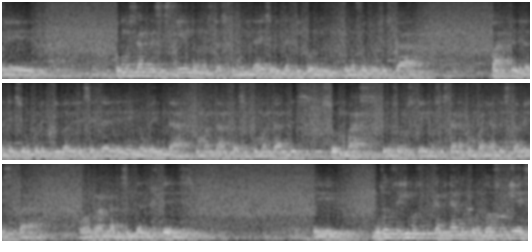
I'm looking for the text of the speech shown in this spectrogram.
eh, cómo están resistiendo nuestras comunidades. Ahorita aquí con, nosotros está parte de la dirección colectiva del EZLN, 90 comandantas y comandantes, son más, pero son los que nos están acompañando esta vez para honrar la visita de ustedes. Eh, nosotros seguimos caminando con dos pies,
